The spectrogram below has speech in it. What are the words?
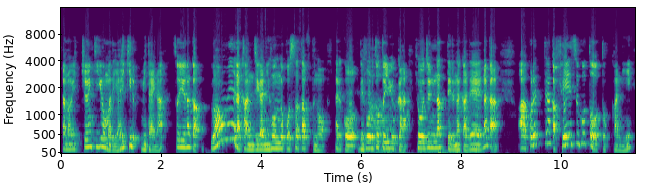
あの、1兆円企業までやりきるみたいな、そういうなんか、ワンウェイな感じが日本のこう、スタートアップの、なんかこう、デフォルトというか、標準になっている中で、なんか、あ、これってなんかフェーズごととかに、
